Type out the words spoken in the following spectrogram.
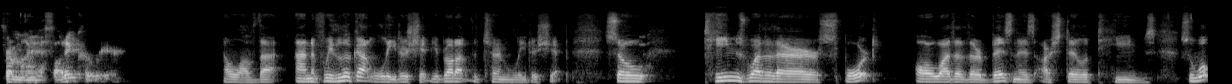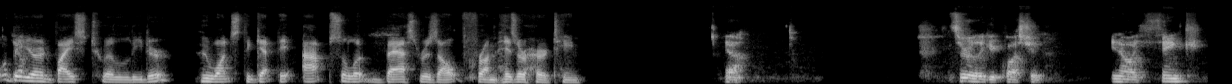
from my athletic career. I love that. And if we look at leadership, you brought up the term leadership. So teams, whether they're sport or whether they're business, are still teams. So what would be your advice to a leader who wants to get the absolute best result from his or her team? Yeah. It's a really good question. You know, I think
